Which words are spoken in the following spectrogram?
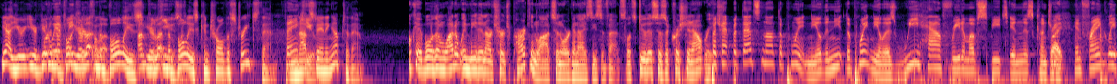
Yeah, you're you're giving the bull- you're letting the bullies I'm you're letting the bullies control the streets then, Thank and not you. standing up to them. Okay, well then why don't we meet in our church parking lots and organize these events? Let's do this as a Christian outreach. But that, but that's not the point, Neil. The the point, Neil, is we have freedom of speech in this country, Right. and frankly,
